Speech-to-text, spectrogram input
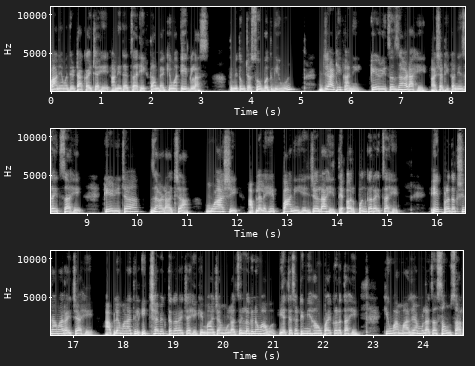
पाण्यामध्ये टाकायची आहे आणि त्याचा एक तांब्या किंवा एक ग्लास तुम्ही तुमच्यासोबत घेऊन ज्या ठिकाणी केळीचं झाड आहे अशा ठिकाणी जायचं आहे. केळीच्या झाडाच्या मुळाशी आपल्याला हे पाणी हे जल आहे ते अर्पण करायचं आहे. एक प्रदक्षिणा मारायची आहे. आपल्या मनातील इच्छा व्यक्त करायची आहे की माझ्या मुलाचं लग्न व्हावं याच्यासाठी मी हा उपाय करत आहे. किंवा माझ्या मुलाचा संसार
